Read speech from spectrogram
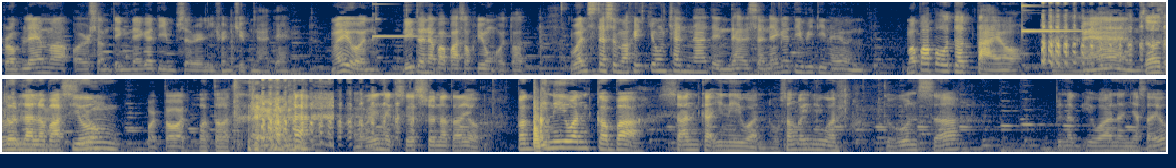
problema or something negative sa relationship natin. Ngayon, dito na papasok yung utot. Once na sumakit yung chan natin dahil sa negativity na yun, mapapautot tayo. Ayan. Ayan. So, doon lalabas yung utot. Ayun. okay, next question na tayo. Pag iniwan ka ba, saan ka iniwan? O, saan ka iniwan? Doon sa pinag-iwanan niya sa'yo?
